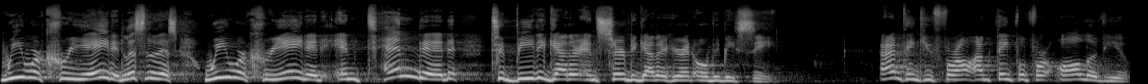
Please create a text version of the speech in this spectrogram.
We were created, listen to this, we were created, intended to be together and serve together here at OVBC. I'm thankful for all, I'm thankful for all of you.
